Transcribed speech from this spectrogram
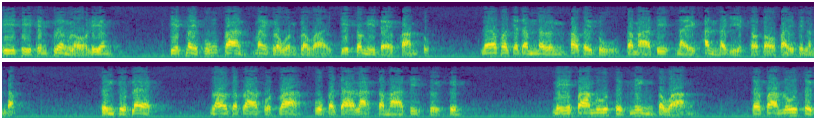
ปีติเป็นเครื่องหล่อเลี้ยง จิตไม่ฟุ้งซ่านไม่กระวนกระวาย จิตก็มีแต่ความสุข แล้วก็จะดำเนินเข้าไปสู่สมาธิในขั้นละเอียดต่อๆไปเป็นลำดับ ซึ่งจุดแรก เราจะปรากฏว่าอุปจารสมาธิเกิดขึ้น มีความรู้สึกนิ่งสว่าง แต่ความรู้สึก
